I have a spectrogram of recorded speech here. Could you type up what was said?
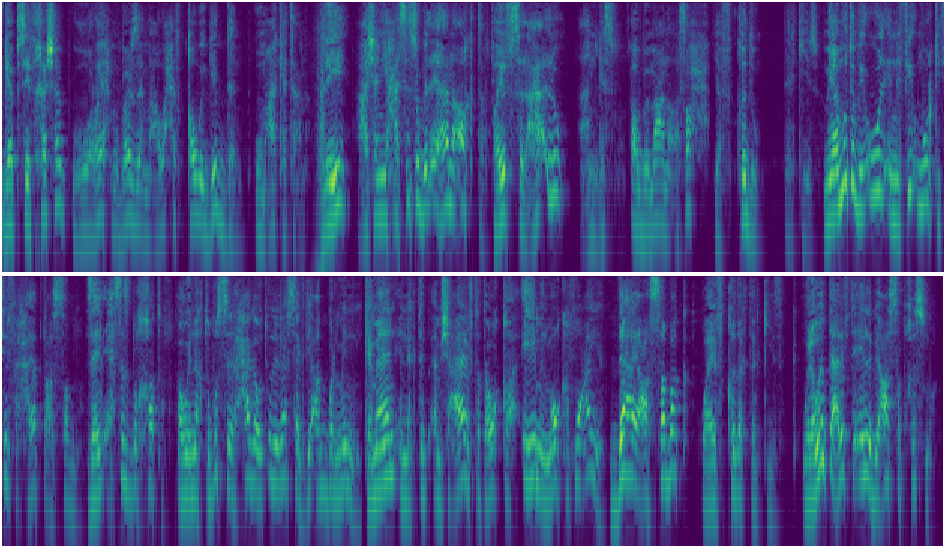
جاب سيف خشب وهو رايح مبارزة مع واحد قوي جدا ومعاه كاتانا. ليه؟ عشان يحسسه بالإهانة أكتر. فيفصل عقله عن جسمه. أو بمعنى أصح يفقده تركيزه. مياموتو بيقول إن في أمور كتير في الحياة بتعصبنا زي الإحساس بالخطر أو إنك تبص للحاجة وتقول لنفسك دي أكبر مني. كمان إنك تبقى مش عارف تتوقع إيه من موقف معين. ده هيعصبك وهيفقدك تركيزك. ولو أنت عرفت إيه اللي بيعصب خصمك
